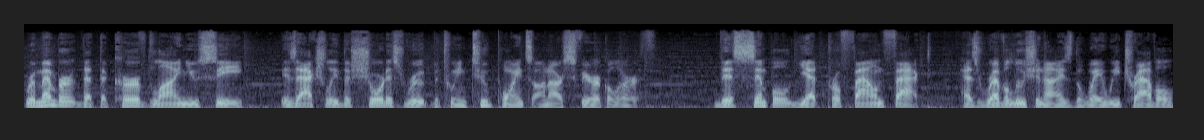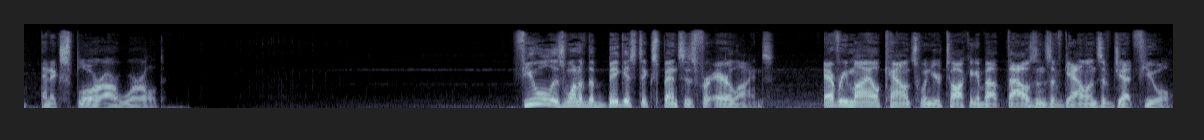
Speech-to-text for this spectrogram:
Remember that the curved line you see is actually the shortest route between two points on our spherical Earth. This simple yet profound fact has revolutionized the way we travel and explore our world. Fuel is one of the biggest expenses for airlines. Every mile counts when you're talking about thousands of gallons of jet fuel.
